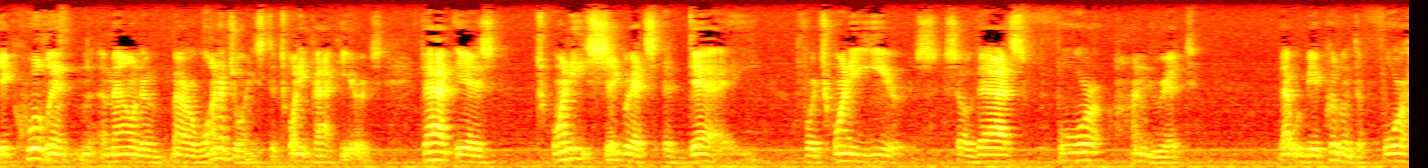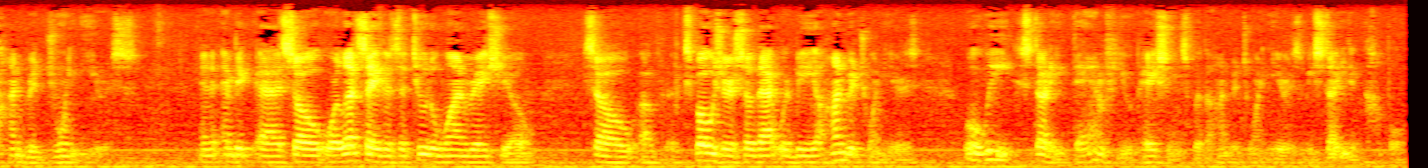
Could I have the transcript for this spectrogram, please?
the equivalent amount of marijuana joints to 20 pack years. That is 20 cigarettes a day for 20 years. So that's 400, that would be equivalent to 400 joint years. And, and uh, so, or let's say there's a two to one ratio so of exposure, so that would be 120 years. Well, we studied damn few patients with 120 years. We studied a couple.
